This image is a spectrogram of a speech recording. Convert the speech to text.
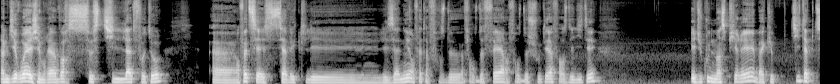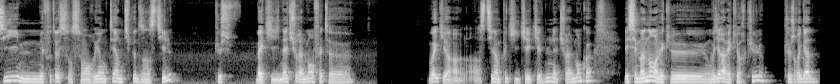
à me dire ouais j'aimerais avoir ce style là de photo en fait c'est c'est avec les les années en fait à force de à force de faire à force de shooter à force d'éditer et du coup de m'inspirer bah, que petit à petit mes photos se sont orientées un petit peu dans un style que je, bah, qui naturellement en fait euh, ouais qui est un, style un peu qui, qui, est, venu naturellement quoi. Et c'est maintenant avec le on va dire avec le recul que je regarde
